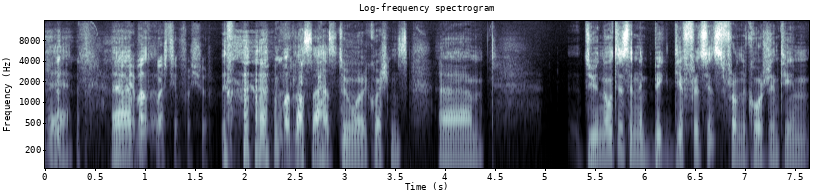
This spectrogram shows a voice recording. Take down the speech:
Yeah, yeah. Gonna Uh, be a but, question for sure. but Lasse has two more questions. Um, do you notice any big differences from the coaching team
